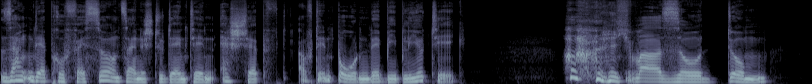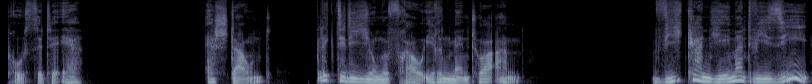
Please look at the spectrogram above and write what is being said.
sanken der Professor und seine Studentin erschöpft auf den Boden der Bibliothek. Ich war so dumm, prustete er. Erstaunt blickte die junge Frau ihren Mentor an. Wie kann jemand wie Sie,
